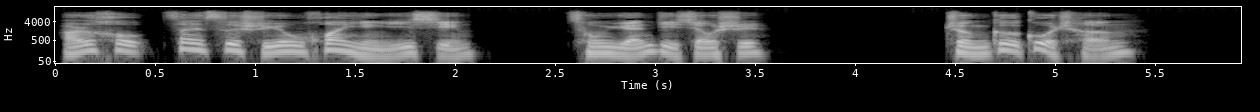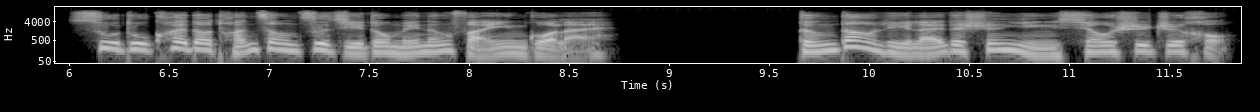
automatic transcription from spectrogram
而后再次使用幻影移形，从原地消失。整个过程速度快到团藏自己都没能反应过来。等到李来的身影消失之后，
